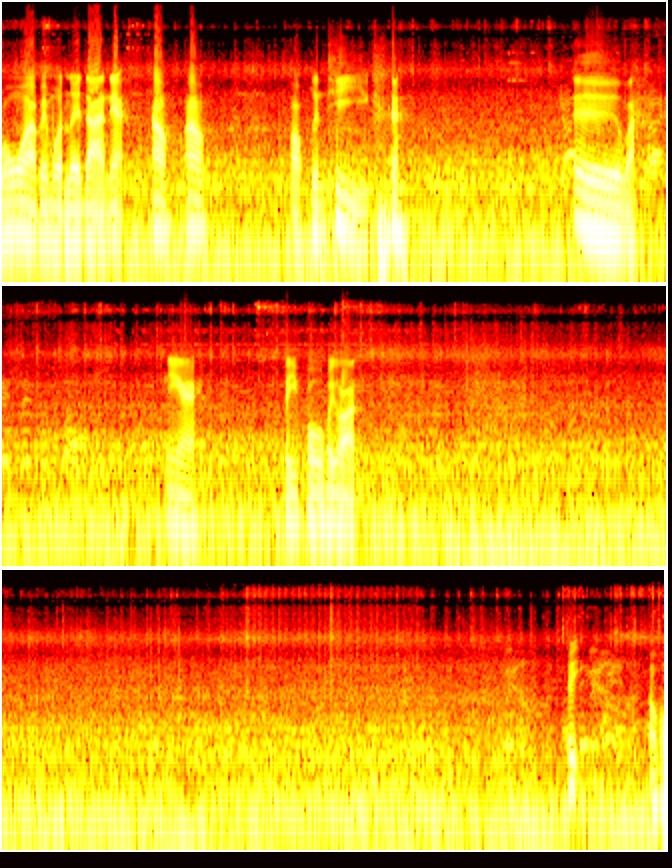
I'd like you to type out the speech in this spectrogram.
มั่วไปหมดเลยด่านเนี้ย เอ้าเอ้าออกพื้นที่อีก เออว่ะ นี่ไง ตีโปรไปก่อน เฮ้ย โอ้โห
